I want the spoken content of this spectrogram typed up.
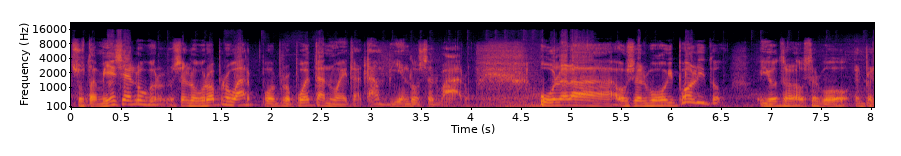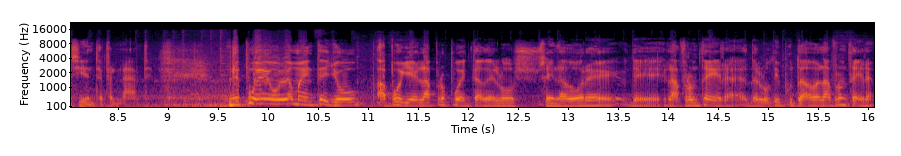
Eso también se logró, se logró aprobar por propuesta nuestra, también lo observaron. Una la observó Hipólito y otra la observó el presidente Fernández. Después, obviamente, yo apoyé la propuesta de los senadores de la frontera, de los diputados de la frontera,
